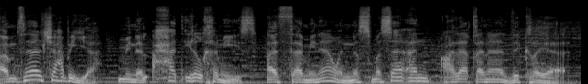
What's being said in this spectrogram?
أمثال شعبية من الأحد إلى الخميس الثامنة والنصف مساء على قناة ذكريات.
